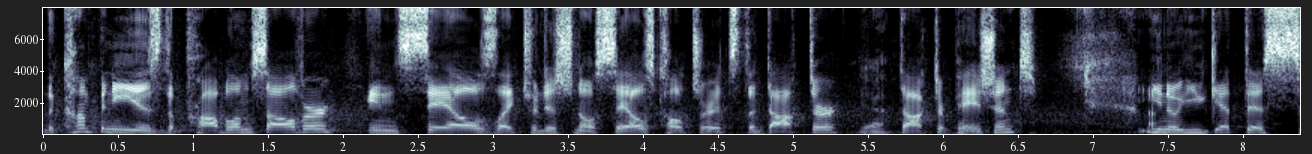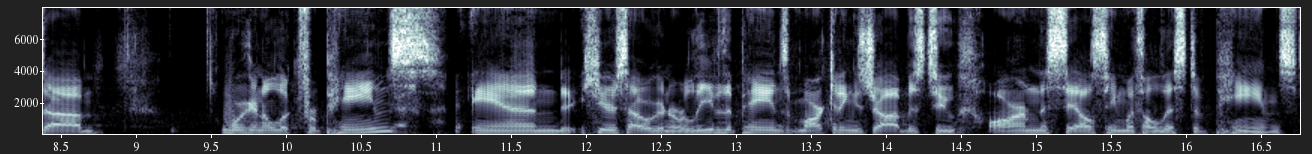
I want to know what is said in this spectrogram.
The company is the problem solver in sales, like traditional sales culture. It's the doctor, Yeah. doctor patient. You know, you get this. Um, we're going to look for pains Yes. and here's how we're going to relieve the pains marketing's job is to arm the sales team with a list of pains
